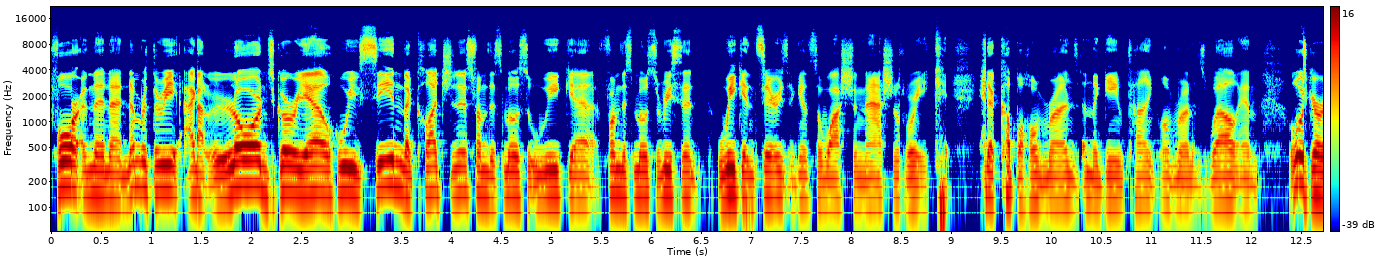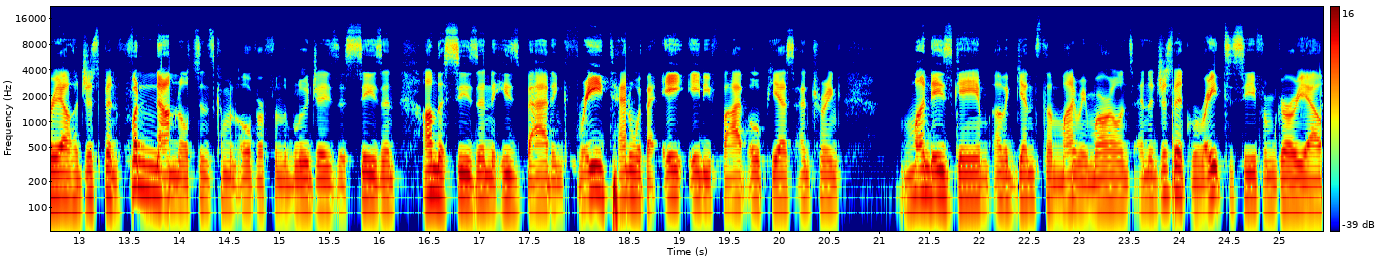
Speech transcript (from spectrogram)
four. And then at number three, I got Lourdes Gurriel, who we've seen the clutchness from this most week uh, from this most recent weekend series against the Washington Nationals, where he hit a couple home runs and the game tying home run as well. And Lourdes Gurriel has just been phenomenal since coming over from the Blue Jays this season. On the season, he's batting 310 with an 885 OPS entering. Monday's game against the Miami Marlins, and it's just been great to see from Gurriel.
